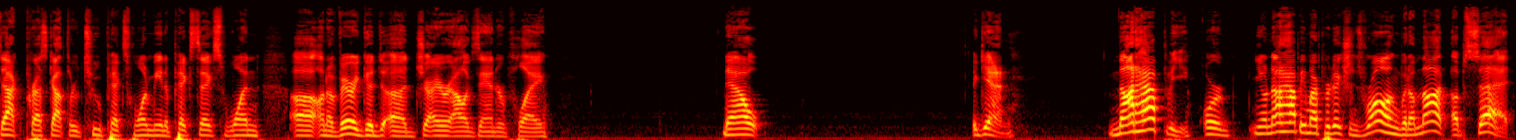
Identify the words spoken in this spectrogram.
Dak Prescott threw two picks, one being a pick six, one uh, on a very good uh, Jaire Alexander play. Now, again, not happy, or you know, not happy my prediction's wrong, but I'm not upset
